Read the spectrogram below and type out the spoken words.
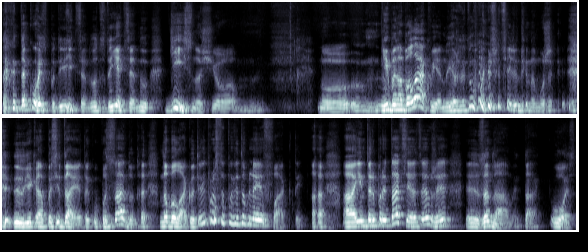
Так ось, подивіться, ну, от здається, ну, дійсно, що ну, ніби набалакує, ну я ж не думаю, що це людина може, яка посідає таку посаду, набалакувати. Він просто повідомляє факти. А, а інтерпретація це вже е, за нами. Так, ось.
